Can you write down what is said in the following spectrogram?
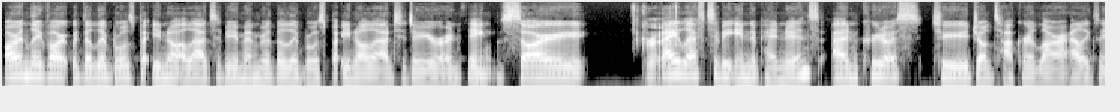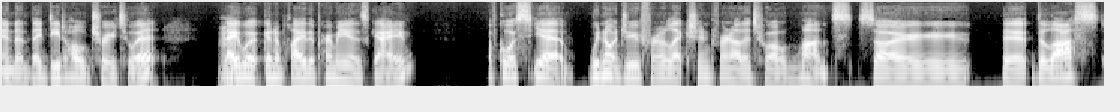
only vote with the Liberals, but you're not allowed to be a member of the Liberals, but you're not allowed to do your own thing. So Great. they left to be independents, and kudos to John Tucker and Lara Alexander. They did hold true to it. They Mm. weren't going to play the Premier's game. Of course, yeah, we're not due for an election for another 12 months. So the the last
